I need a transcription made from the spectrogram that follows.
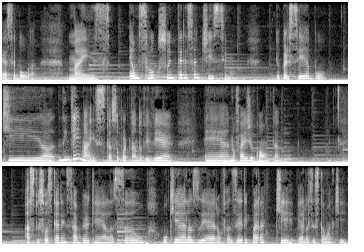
Essa é boa mas é um fluxo interessantíssimo. Eu percebo que uh, ninguém mais está suportando viver é, no faz de conta. As pessoas querem saber quem elas são, o que elas vieram fazer e para que elas estão aqui.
